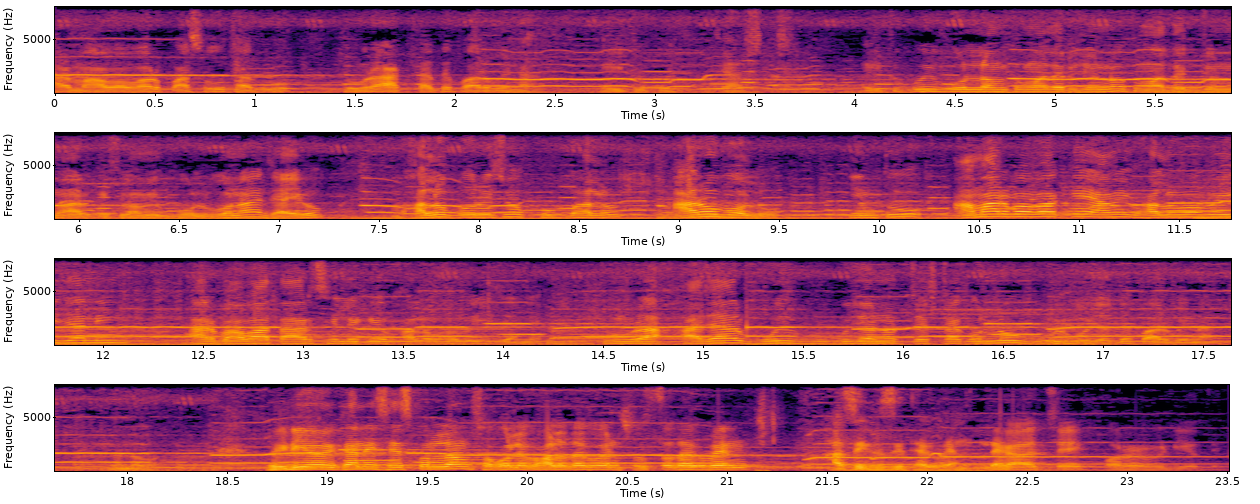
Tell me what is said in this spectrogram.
আর মা বাবার পাশেও থাকব। তোমরা আটকাতে পারবে না। এইটুকুই জাস্ট এইটুকুই বললাম তোমাদের জন্য তোমাদের জন্য আর কিছু আমি বলব না। যাই হোক, ভালো করেছ, খুব ভালো। আরও বলো, কিন্তু আমার বাবাকে আমি ভালোভাবেই জানি, আর বাবা তার ছেলেকে ভালোভাবেই জানে। তোমরা হাজার ভুল বোঝানোর চেষ্টা করলেও ভুল বোঝাতে পারবে না। ধন্যবাদ। ভিডিও এখানে শেষ করলাম। সকলে ভালো থাকবেন, সুস্থ থাকবেন, হাসি খুশি থাকবেন। দেখা হচ্ছে পরের ভিডিওতে।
